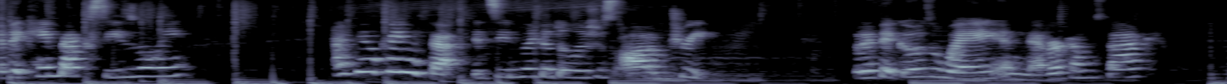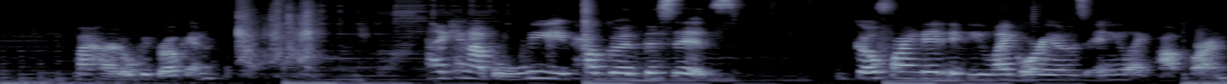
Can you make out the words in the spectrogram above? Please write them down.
If it came back seasonally, I'd be okay that. It seems like a delicious autumn treat. But if it goes away and never comes back, my heart will be broken. I cannot believe how good this is. Go find it if you like Oreos and you like popcorn.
